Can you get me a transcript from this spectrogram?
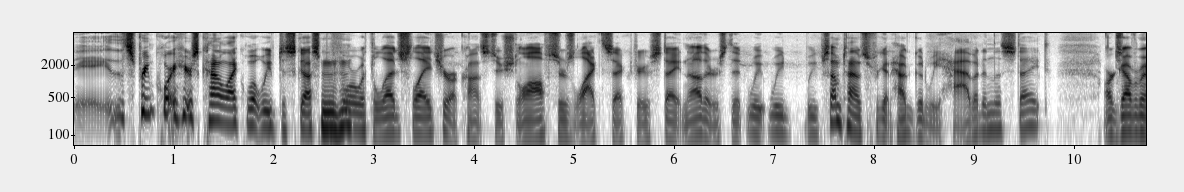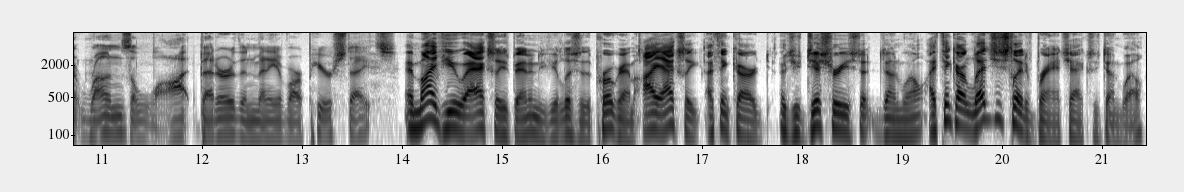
eh, the Supreme Court here is kind of like what we've discussed before with the legislature, our constitutional officers, like the Secretary of State and others, that we, we, we sometimes forget how good we have it in this state. Our government runs a lot better than many of our peer states. And my view actually has been, and if you listen to the program, I actually I think our, our judiciary's done well. I think our legislative branch actually done well,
